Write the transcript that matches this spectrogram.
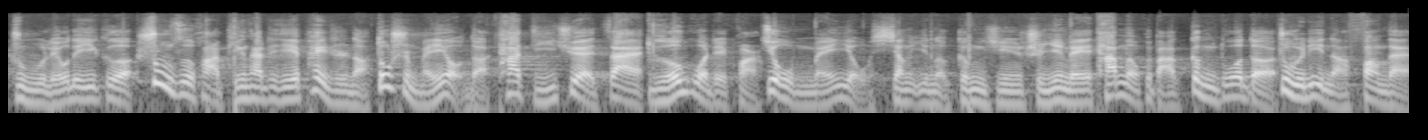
主流的一个数字化平台这些配置呢都是没有的。它的确在德国这块就没有相应的更新，是因为他们会把更多的注意力呢放在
